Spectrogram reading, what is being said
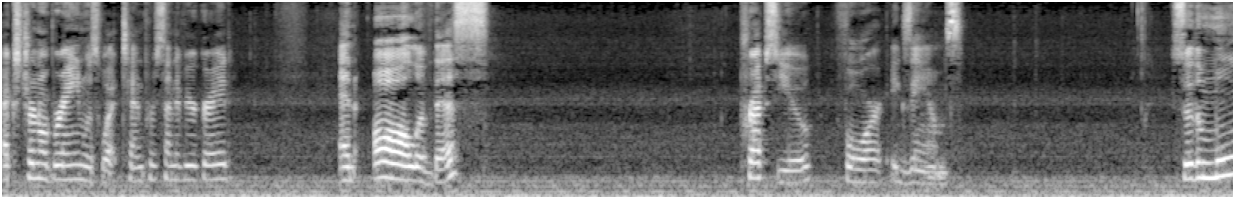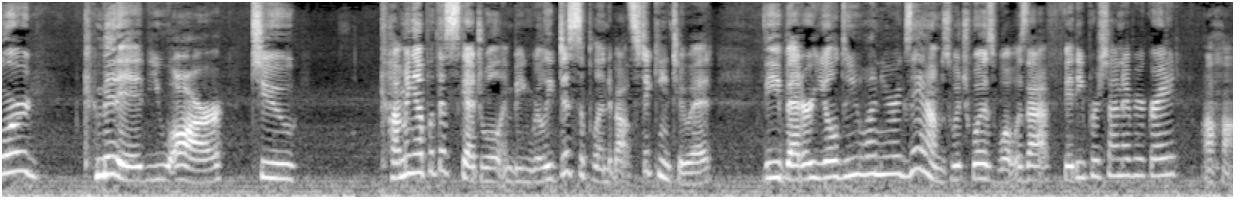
External brain was what, 10% of your grade? And all of this preps you for exams. So the more committed you are to coming up with a schedule and being really disciplined about sticking to it, the better you'll do on your exams, which was, what was that, 50% of your grade? Uh-huh.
